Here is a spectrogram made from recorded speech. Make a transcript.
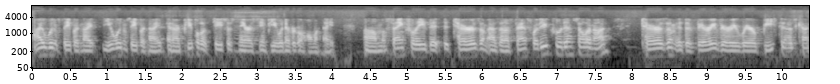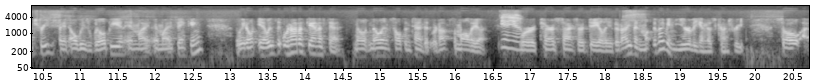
I wouldn't sleep at night. You wouldn't sleep at night, and our people at CSIS and the RCMP would never go home at night. Um, thankfully, the, the terrorism as an offense, whether you include incel or not, terrorism is a very, very rare beast in this country, and always will be in, in my in my thinking. We don't, you know, we're not Afghanistan. No, no insult intended. We're not Somalia, yeah, yeah. where terrorist attacks are daily. They're not even they're not even yearly in this country. So I,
